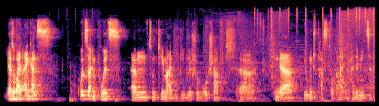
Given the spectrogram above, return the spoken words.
Ja, soweit ein ganz kurzer Impuls ähm, zum Thema die biblische Botschaft in der Jugendpastoral in Pandemiezeit.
